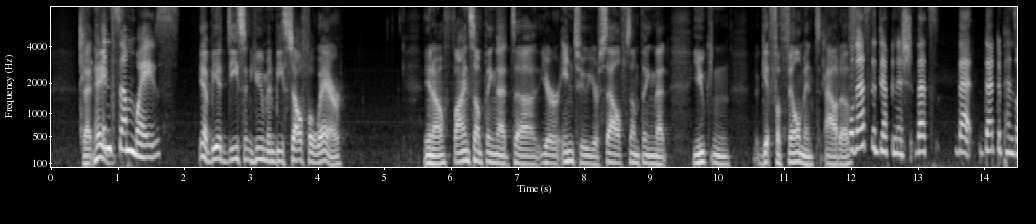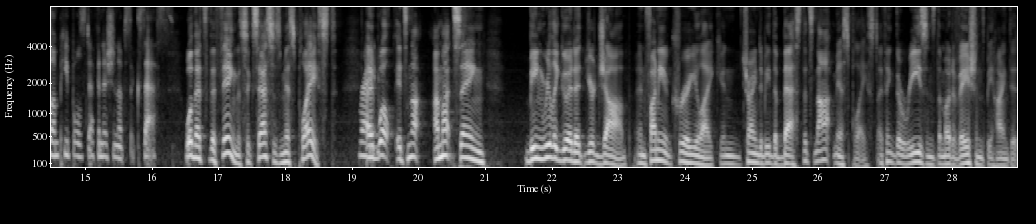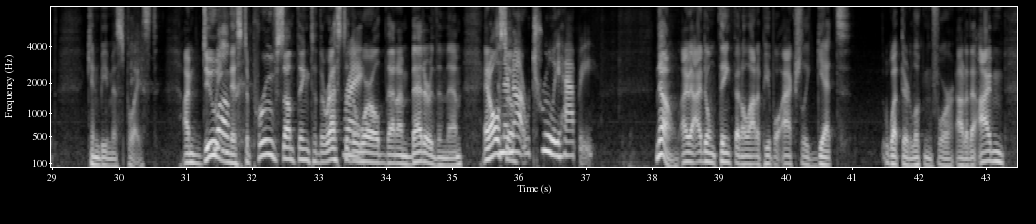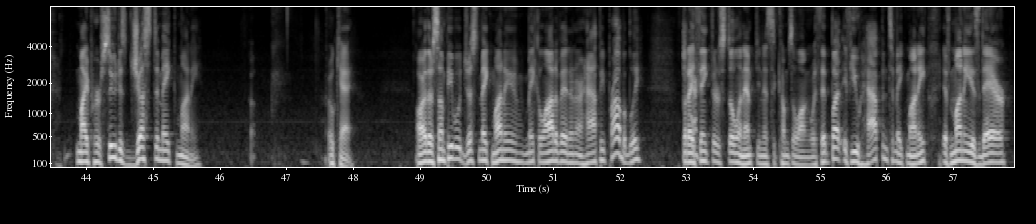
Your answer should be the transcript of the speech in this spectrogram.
that. Hey, In some ways, yeah, be a decent human, be self aware. You know, find something that uh, you're into yourself, something that you can get fulfillment out of. well, that's the definition. That's that that depends on people's definition of success, Well, that's the thing. The success is misplaced. right? I- well, it's not. I'm not saying being really good at your job and finding a career you like and trying to be the best. That's not misplaced. I think the reasons, the motivations behind it, can be misplaced. I'm doing Well- this to prove something to the rest of the world that I'm better than them, and and also they're not truly happy. No, I, I don't think that a lot of people actually get what they're looking for out of that. I'm my pursuit is just to make money. Okay. Are there some people who just make money, make a lot of it, and are happy? Probably. But I think there's still an emptiness that comes along with it. But if you happen to make money, if money is there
